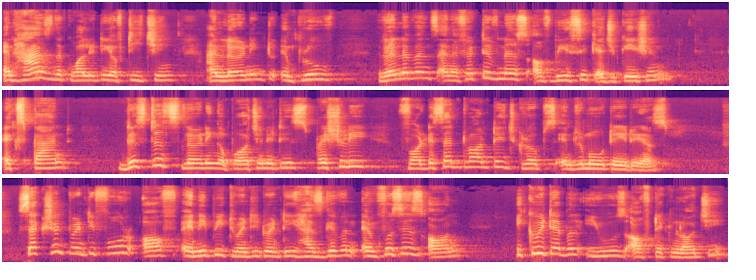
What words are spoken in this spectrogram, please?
enhance the quality of teaching and learning to improve relevance and effectiveness of basic education, expand distance learning opportunities, especially for disadvantaged groups in remote areas. Section 24 of NEP 2020 has given emphasis on equitable use of technology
